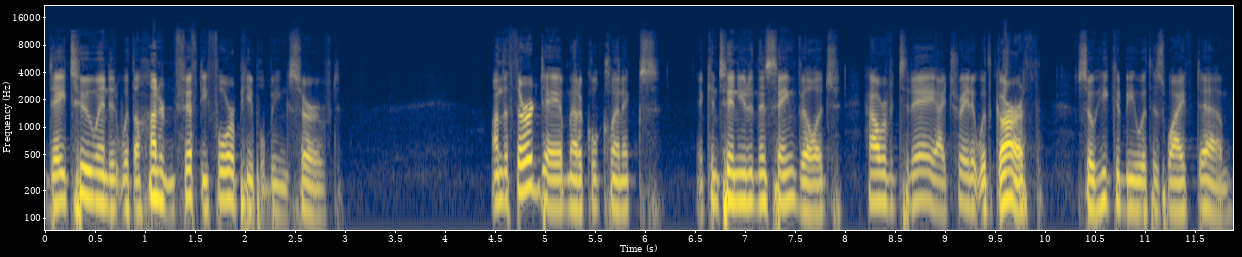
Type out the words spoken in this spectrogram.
Day two ended with 154 people being served. On the third day of medical clinics, it continued in the same village. However, today I traded with Garth so he could be with his wife, Deb.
